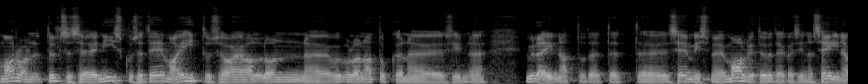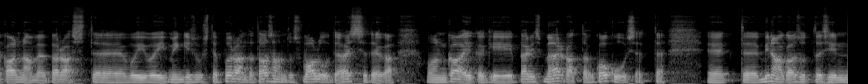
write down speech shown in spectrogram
ma arvan, et üldse see niiskuse teema ehituse ajal on äh, võib-olla natukene siin äh, ülehinnatud, et, et äh, see, mis me maalritöödega sinna seina kanname pärast või, või mingisuguste põrandatasandusvalude asjadega, on ka ikkagi päris märgatav kogus, et, et mina kasutasin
